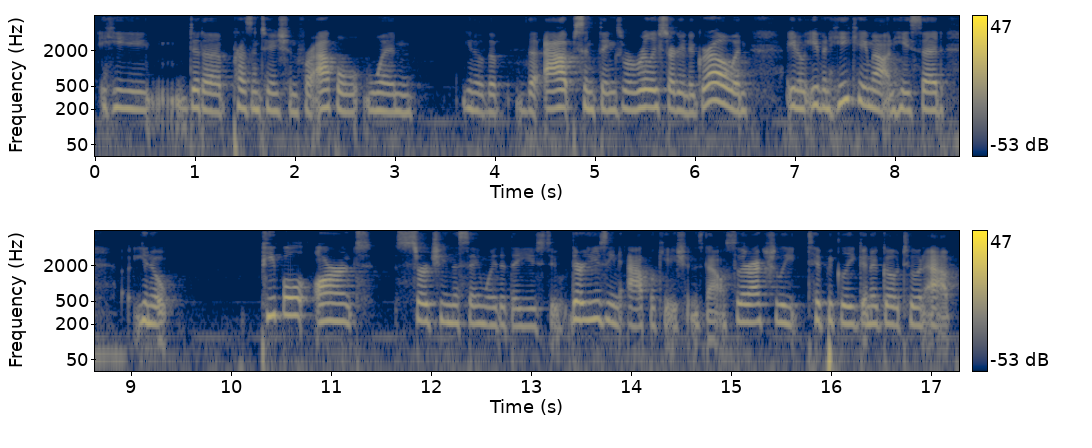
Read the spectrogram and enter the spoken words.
he did a presentation for Apple when you know the the apps and things were really starting to grow. And you know even he came out and he said you know people aren't searching the same way that they used to. They're using applications now. So they're actually typically going to go to an app.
